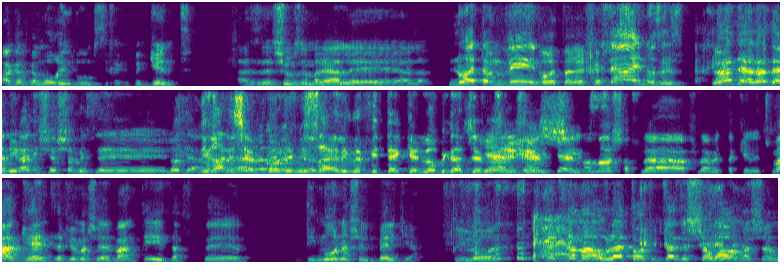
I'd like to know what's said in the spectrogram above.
אגב גם אורין ברום שיחק בגנט. אז אה, שוב זה מראה על... אה, על... נו, אתה מבין? תזכורת הרכש. די, נו, זה... לא יודע, לא יודע, נראה לי שיש שם איזה... לא יודע. נראה אני לי לא- שהם לא קונים. ישראלים לפי תקן, לא בגלל שהם כן, צריכים. כן, כן, ממש אפליה, מתקנת. שמע, גנט, לפי מה שהבנתי, זה דימונה של בלגיה. כאילו, אין לך מה, אולי אתה תמצא איזה שווארמה שם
